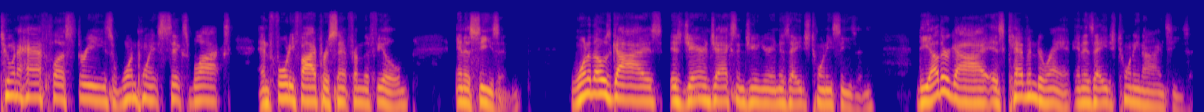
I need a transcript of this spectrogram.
two and a half plus threes, 1.6 blocks, and 45% from the field in a season. One of those guys is Jaren Jackson Jr. in his age 20 season. The other guy is Kevin Durant in his age 29 season.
